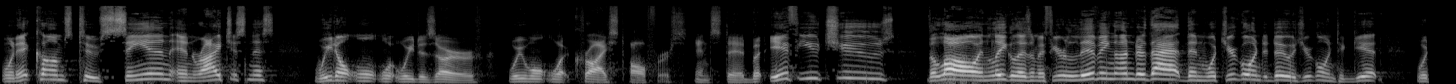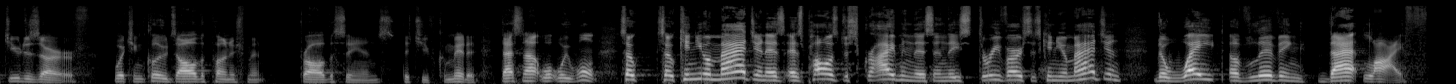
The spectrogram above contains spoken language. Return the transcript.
when it comes to sin and righteousness, we don't want what we deserve. We want what Christ offers instead. But if you choose the law and legalism, if you're living under that, then what you're going to do is you're going to get what you deserve, which includes all the punishment for all the sins that you've committed. That's not what we want. So, so can you imagine, as, as Paul is describing this in these three verses, can you imagine the weight of living that life?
